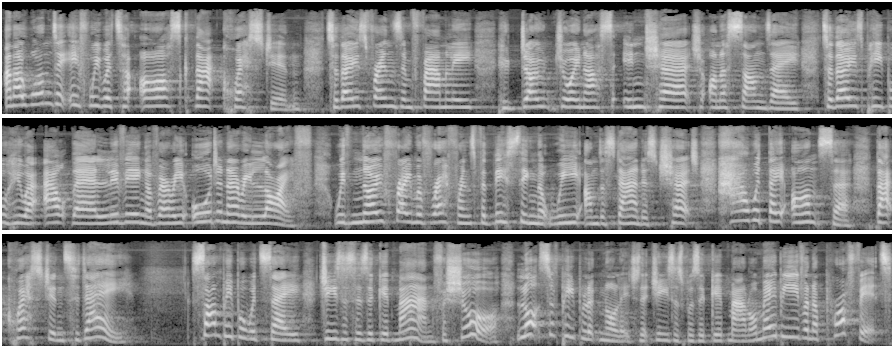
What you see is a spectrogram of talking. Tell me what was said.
And I wonder if we were to ask that question to those friends and family who don't join us in church on a Sunday, to those people who are out there living a very ordinary life with no frame of reference for this thing that we understand as church, how would they answer that question today? Some people would say Jesus is a good man, for sure. Lots of people acknowledge that Jesus was a good man, or maybe even a prophet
